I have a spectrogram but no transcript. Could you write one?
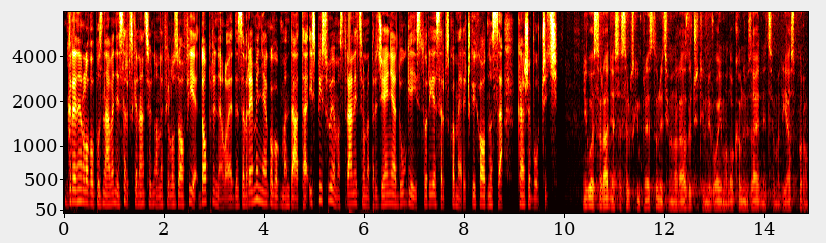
Grenelovo poznavanje srpske nacionalne filozofije doprinelo je da za vreme njegovog mandata ispisujemo stranice unapređenja duge istorije srpsko-američkih odnosa, kaže Vučić. Njegova saradnja sa srpskim predstavnicima na različitim nivoima, lokalnim zajednicama, dijasporom,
